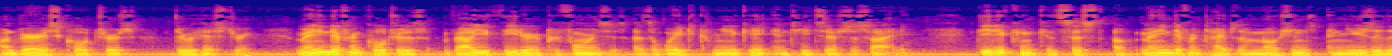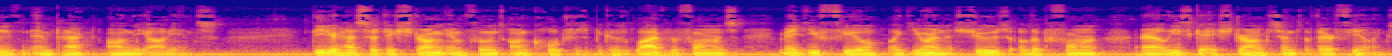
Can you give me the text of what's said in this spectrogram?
on various cultures through history. Many different cultures value theater and performances as a way to communicate and teach their society. Theater can consist of many different types of emotions and usually leaves an impact on the audience. Theater has such a strong influence on cultures because live performance make you feel like you are in the shoes of the performer or at least get a strong sense of their feelings.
